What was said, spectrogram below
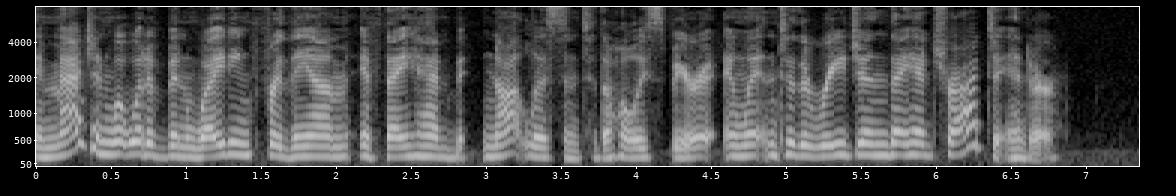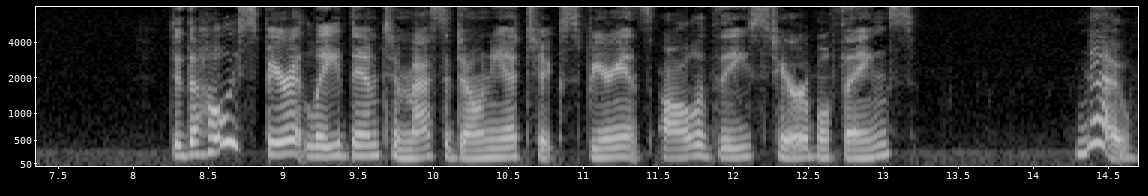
Imagine what would have been waiting for them if they had not listened to the Holy Spirit and went into the region they had tried to enter. Did the Holy Spirit lead them to Macedonia to experience all of these terrible things? No.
